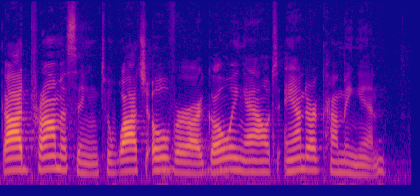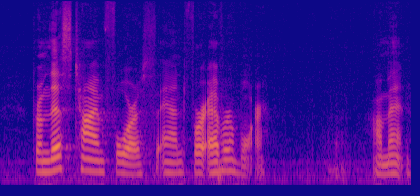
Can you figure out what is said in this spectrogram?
God promising to watch over our going out and our coming in from this time forth and forevermore. Amen.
